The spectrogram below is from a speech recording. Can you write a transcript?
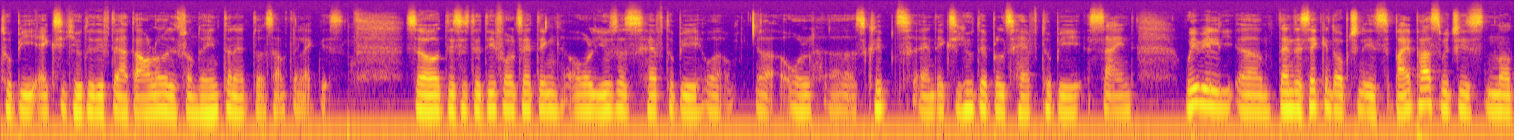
to be executed if they are downloaded from the internet or something like this. So this is the default setting. All users have to be, or uh, all uh, scripts and executables have to be signed. We will um, then the second option is bypass, which is not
